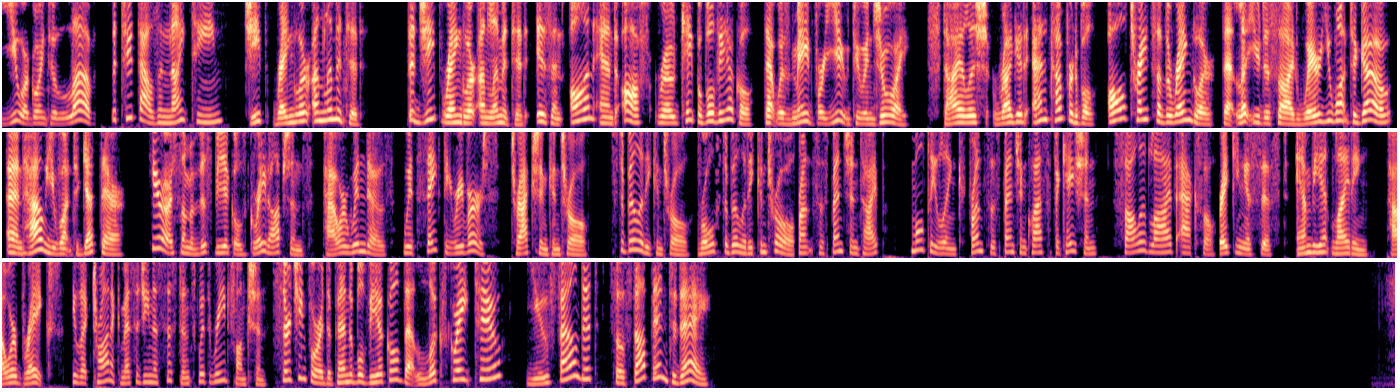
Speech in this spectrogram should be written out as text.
You are going to love the 2019 Jeep Wrangler Unlimited. The Jeep Wrangler Unlimited is an on and off road capable vehicle that was made for you to enjoy. Stylish, rugged, and comfortable, all traits of the Wrangler that let you decide where you want to go and how you want to get there. Here are some of this vehicle's great options power windows with safety reverse, traction control, stability control, roll stability control, front suspension type, multi link, front suspension classification, solid live axle, braking assist, ambient lighting. Power brakes, electronic messaging assistance with read function. Searching for a dependable vehicle that looks great too? You found it, so stop in today.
